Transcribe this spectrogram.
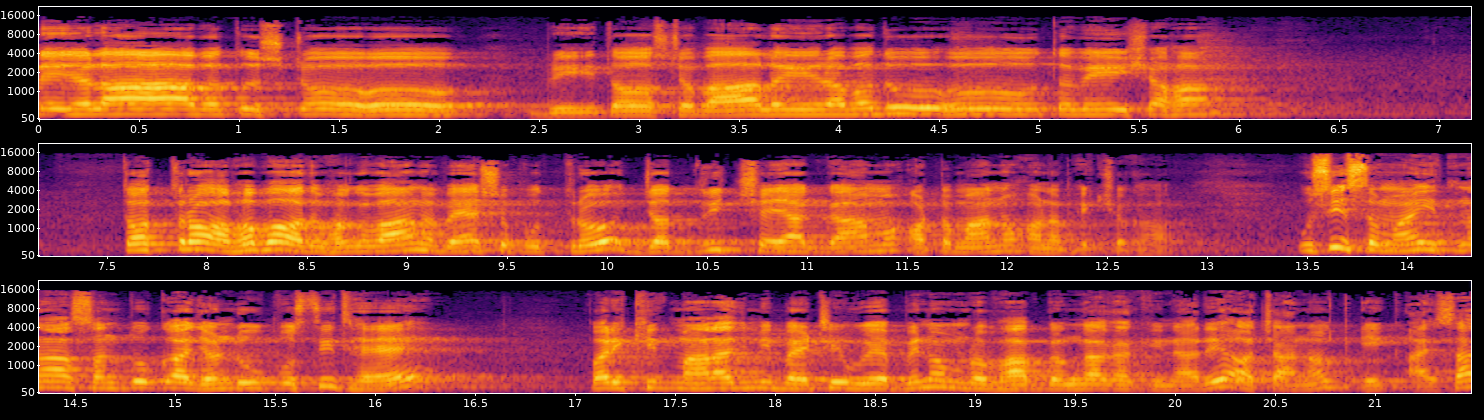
निजलाभ तुष्टो वृतोष्ट बालरवधूत वेश तत्र अभवद भगवान वैश्यपुत्रो जदृक्षया गाम अटमान अनपेक्षक। उसी समय इतना संतों का झंडू उपस्थित है। परीक्षित महाराज भी बैठे हुए विनम्र भाव गंगा का किनारे अचानक एक ऐसा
